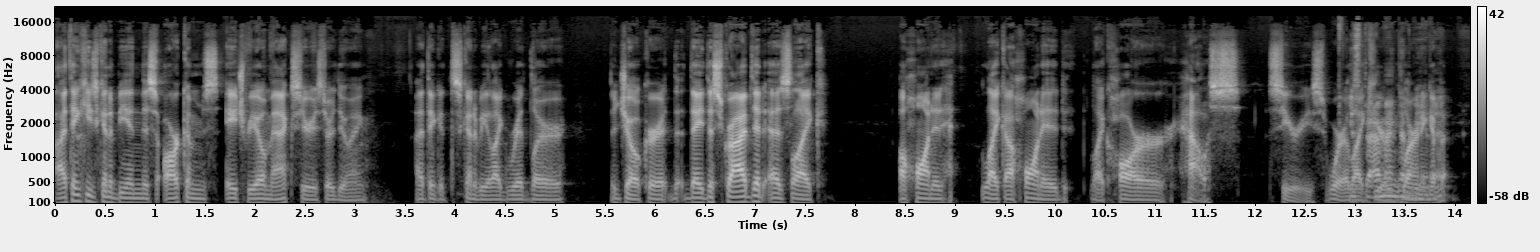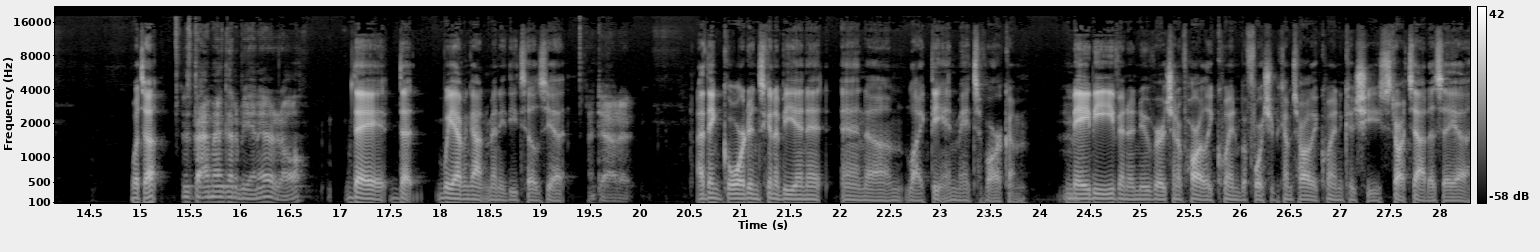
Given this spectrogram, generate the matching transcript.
I think he's going to be in this Arkham's HBO Max series they're doing. I think it's going to be like Riddler, the Joker. They described it as like a haunted, like a haunted, like horror house series where Is like Batman you're learning about what's up. Is Batman gonna be in it at all? They that we haven't gotten many details yet. I doubt it. I think Gordon's going to be in it, and um, like the inmates of Arkham. Maybe even a new version of Harley Quinn before she becomes Harley Quinn because she starts out as a uh,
